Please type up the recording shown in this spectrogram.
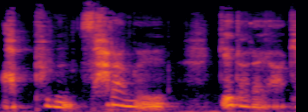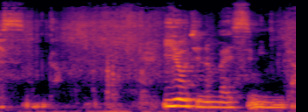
아픈 사랑을 깨달아야겠습니다. 이어지는 말씀입니다.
